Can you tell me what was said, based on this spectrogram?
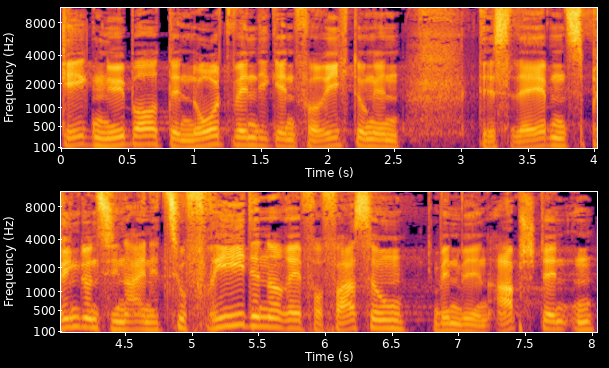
gegenüber den notwendigen Verrichtungen des Lebens, bringt uns in eine zufriedenere Verfassung, wenn wir in Abständen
